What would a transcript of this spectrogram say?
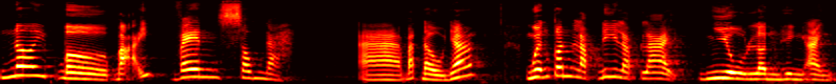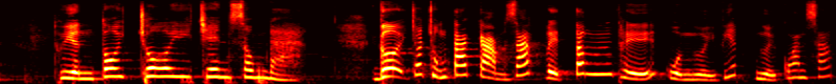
Nơi bờ bãi ven sông Đà. À, bắt đầu nhá. Nguyễn Tuân lặp đi lặp lại nhiều lần hình ảnh. Thuyền tôi trôi trên sông Đà. Gợi cho chúng ta cảm giác về tâm thế của người viết, người quan sát.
